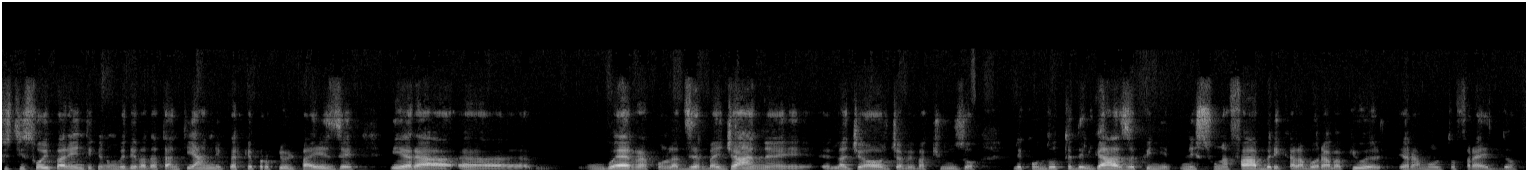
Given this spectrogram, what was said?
questi suoi parenti che non vedeva da tanti anni perché proprio il paese era eh, in guerra con l'Azerbaigian e la Georgia aveva chiuso le condotte del gas, quindi nessuna fabbrica lavorava più, era molto freddo.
